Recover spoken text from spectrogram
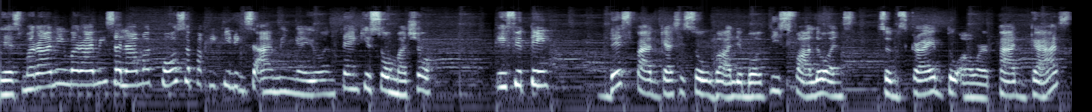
Yes, maraming maraming salamat po sa pakikinig sa amin ngayon. Thank you so much. So, if you think this podcast is so valuable, please follow and subscribe to our podcast.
